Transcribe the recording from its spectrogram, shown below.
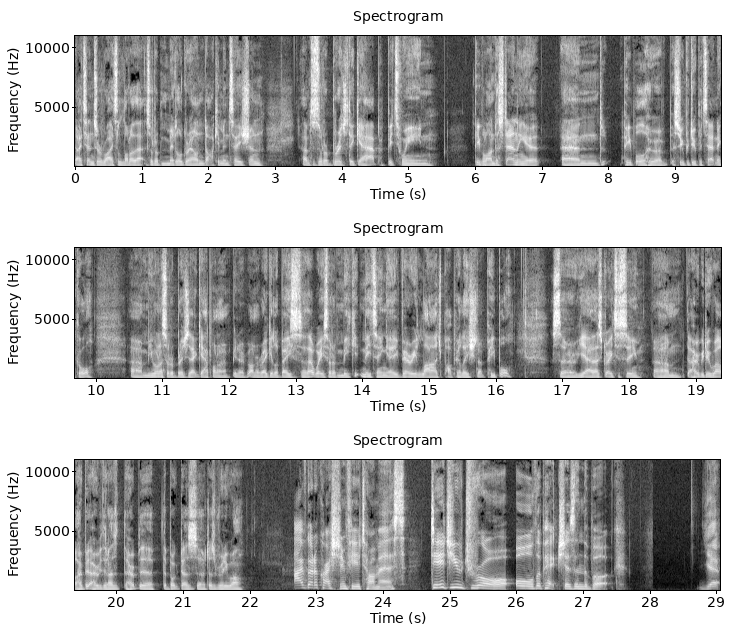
I tend to write a lot of that sort of middle ground documentation um, to sort of bridge the gap between people understanding it and people who are super duper technical. Um, you want to sort of bridge that gap on a you know on a regular basis, so that way, you're sort of meet, meeting a very large population of people. So yeah, that's great to see. Um, I hope you do well. I hope, I hope, does, I hope the, the book does uh, does really well. I've got a question for you, Thomas. did you draw all the pictures in the book? Yeah,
